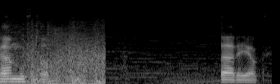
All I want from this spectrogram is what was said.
Kepa move top. Dariok.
